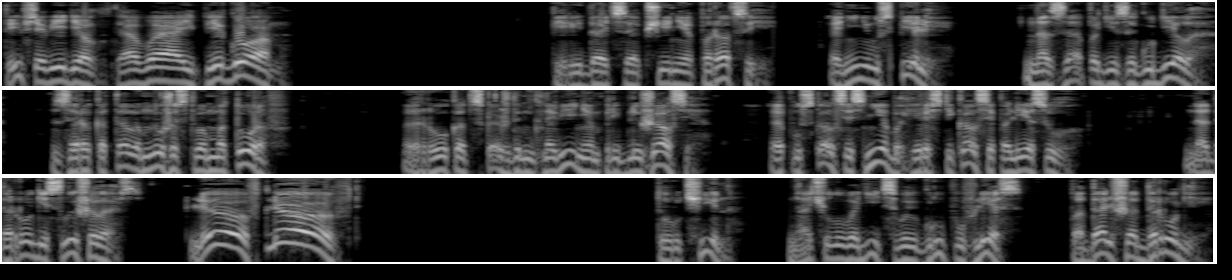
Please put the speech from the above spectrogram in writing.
Ты все видел. Давай, бегом!» Передать сообщение по рации они не успели. На западе загудело, зарокотало множество моторов. Рокот с каждым мгновением приближался, опускался с неба и растекался по лесу. На дороге слышалось «Люфт! Люфт!». Турчин начал уводить свою группу в лес, подальше от дороги.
